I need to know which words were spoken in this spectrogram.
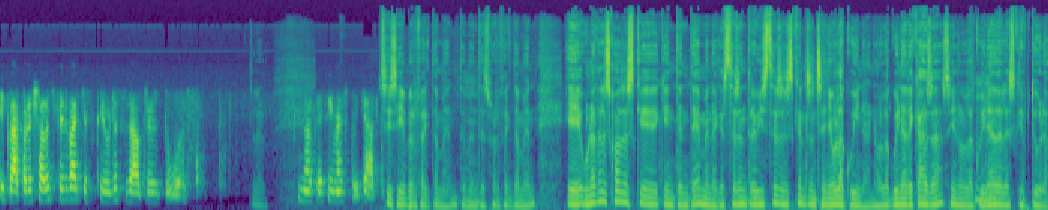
I clar, per això després vaig escriure les altres dues. No sé si m'he explicat. Sí, sí, perfectament, també entès perfectament. Eh, una de les coses que, que intentem en aquestes entrevistes és que ens ensenyeu la cuina, no la cuina de casa, sinó la cuina mm. de l'escriptura.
